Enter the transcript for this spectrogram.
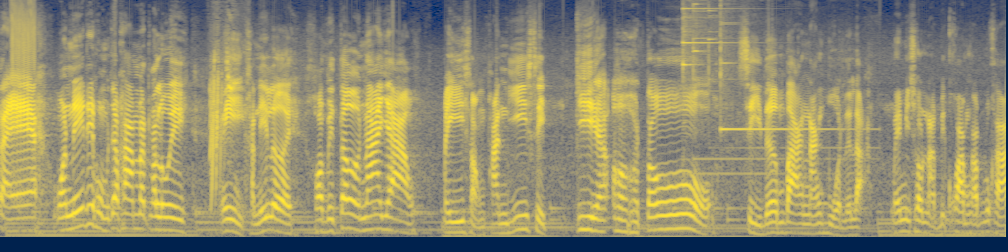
แต่วันนี้ที่ผมจะพามาตะลุยนี่คันนี้เลยคอมพิวเตอร์หน้ายาวปี 2020 เกียร์ออโต้ สีเดิมบางนางบวชเลยล่ะ ไม่มีชนหนักพิกความครับลูกค้า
